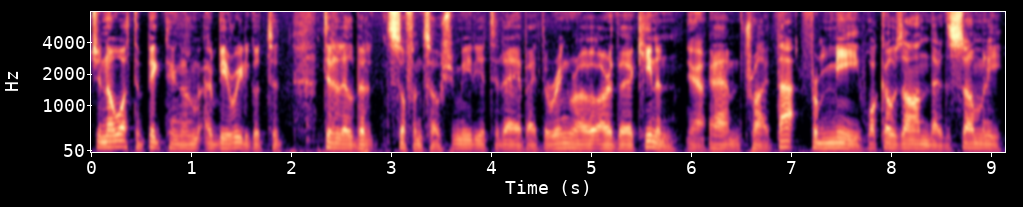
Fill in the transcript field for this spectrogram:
do you know what the big thing? It'd be really good to did a little bit of stuff on social media today about the Ringrose or the Keenan Yeah. um, tribe. That for me, what goes on there? There's so many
